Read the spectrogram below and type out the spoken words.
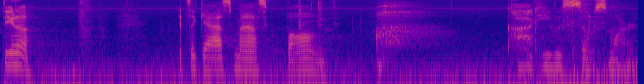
Dina, it's a gas mask bong. God, he was so smart.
